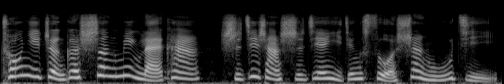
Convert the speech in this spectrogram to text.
从你整个生命来看，实际上时间已经所剩无几。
